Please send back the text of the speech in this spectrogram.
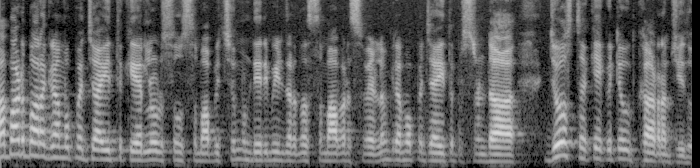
പാപ്പാടുപാറ ഗ്രാമപഞ്ചായത്ത് കേരളോത്സവം സമാപിച്ചു. മുണ്ടേരിമിയിൽ നടന്ന സമാപന സമ്മേളനം ഗ്രാമപഞ്ചായത്ത് പ്രസിഡന്റ് ജോസ് തെക്കേക്കുറ്റ ഉദ്ഘാടനം ചെയ്തു.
